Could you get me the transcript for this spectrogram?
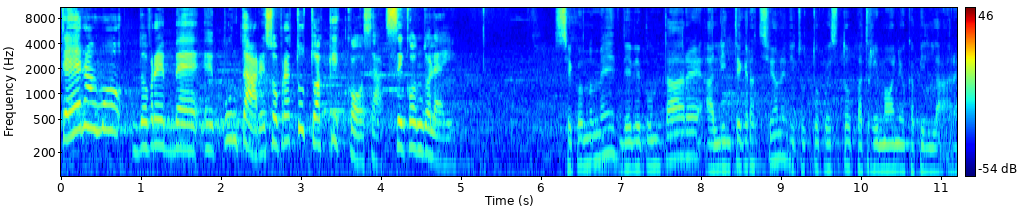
Teramo dovrebbe eh, puntare soprattutto a che cosa, secondo lei? Secondo me deve puntare all'integrazione di tutto questo patrimonio capillare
